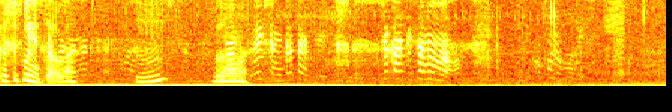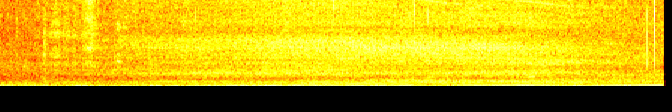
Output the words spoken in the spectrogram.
Kad se punica ova. Mhm. Glava. Više ne trpeti. Čekajte samo malo.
